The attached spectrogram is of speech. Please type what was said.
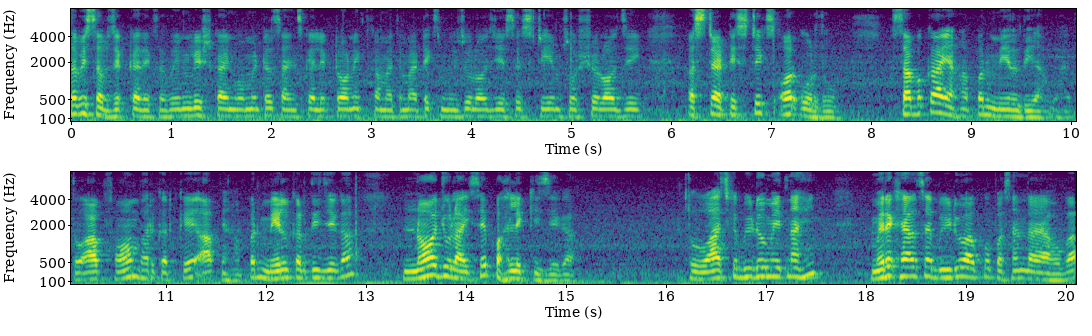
सभी सब्जेक्ट का देख सकते हो। इंग्लिश का इन्वामेंटल साइंस का इलेक्ट्रॉनिक्स का mathematics museology S S T M sociology statistics और उर्दू। सबका यहाँ पर मेल दिया हुआ है। तो आप फॉर्म भर करके आप यहाँ पर मेल कर दीजिएगा। 9 जुलाई से पहले कीजिएगा। तो आज के वीडियो में इतना ही। मेरे ख्याल से वीडियो आपको पसंद आया होगा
